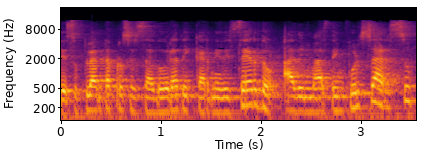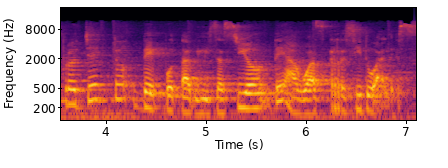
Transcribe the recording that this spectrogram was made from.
de su planta procesadora de carne de cerdo, además de impulsar su proyecto de potabilización de aguas residuales.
